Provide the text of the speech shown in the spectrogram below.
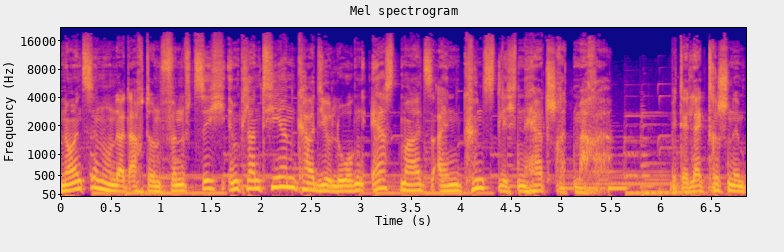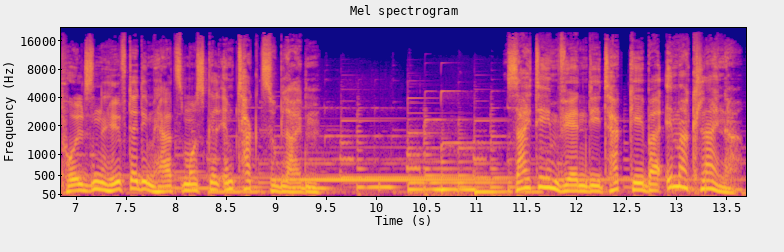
1958 implantieren Kardiologen erstmals einen künstlichen Herzschrittmacher. Mit elektrischen Impulsen hilft er dem Herzmuskel im Takt zu bleiben. Seitdem werden die Taktgeber immer kleiner.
